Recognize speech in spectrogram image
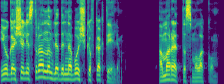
и угощали странным для дальнобойщиков коктейлем – амаретто с молоком.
